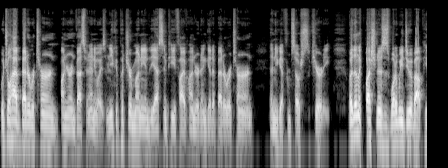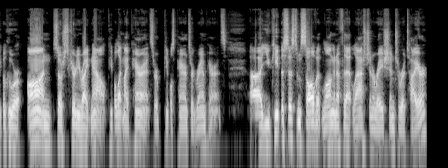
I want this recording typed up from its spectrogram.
which will have better return on your investment anyways. I mean, you could put your money into the S and P 500 and get a better return than you get from Social Security. But then the question is, is what do we do about people who are on Social Security right now? People like my parents or people's parents or grandparents. Uh, you keep the system solvent long enough for that last generation to retire,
